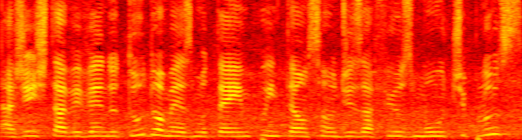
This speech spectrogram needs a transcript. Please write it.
A gente está vivendo tudo ao mesmo tempo, então são desafios múltiplos.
